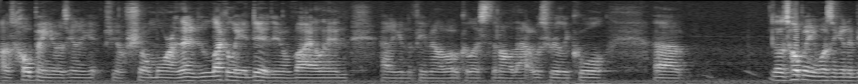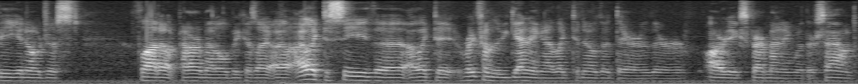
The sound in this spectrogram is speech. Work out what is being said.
I was hoping it was going to get you know show more, and then luckily it did. You know, violin, adding in the female vocalist, and all that was really cool. Uh, I was hoping it wasn't going to be you know just flat out power metal because I, I, I like to see the I like to right from the beginning I like to know that they're they're already experimenting with their sound,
